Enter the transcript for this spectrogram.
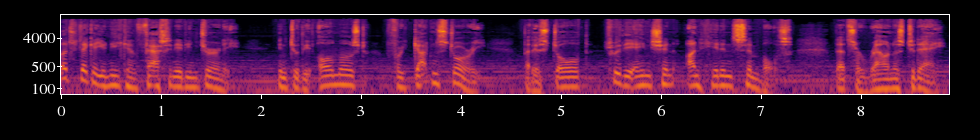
Let's take a unique and fascinating journey into the almost forgotten story that is told through the ancient unhidden symbols that surround us today.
